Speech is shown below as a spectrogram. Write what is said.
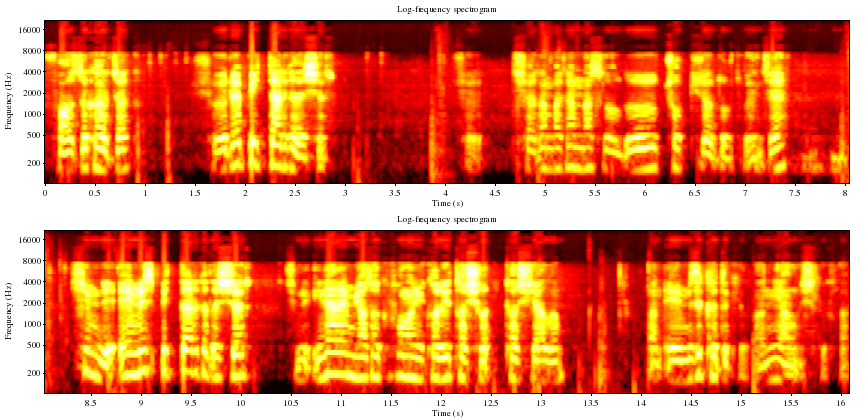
fazla kalacak. Şöyle bitti arkadaşlar. Şöyle dışarıdan bakalım nasıl oldu. Çok güzel durdu bence. Şimdi evimiz bitti arkadaşlar. Şimdi inelim yatakı falan yukarıya taşı taşıyalım. Lan evimizi kırdık lan yanlışlıkla.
